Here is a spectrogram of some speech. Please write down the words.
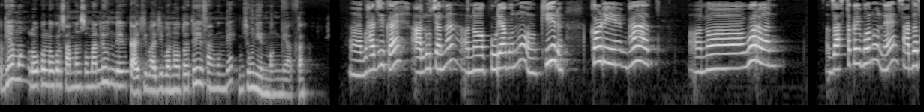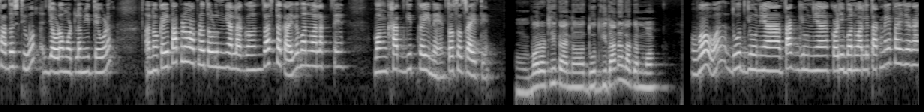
तर घे मग लवकर लवकर सामान सुमान लिहून दे. कायची भाजी बनवतो तेही सांगून दे. घेऊन येईन मग मी आता. अं, भाजी काय? आलू चना आणि पुऱ्या बनवू? खीर? कढी? भात? आणि वरण? जास्त काही बनवू नये. साधं साधंच ठेवू. जेवढं म्हटलं मी तेवढं. आणि काही पापड वापड तळून घ्या लागन. जास्त कायला बनवा लागते मग खात गीत काही नाही तसंच राहते अं, बरं ठीक आहे ना दूध घी आणा लागन मग. हो हो दूध घेऊन या ताक घेऊन या कढी बनवायला ताक नाही पाहिजे का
